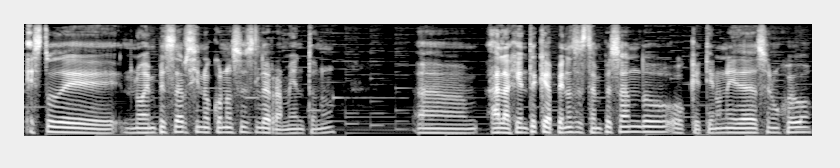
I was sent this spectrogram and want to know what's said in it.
esto de no empezar si no conoces la herramienta, ¿no? A la gente que apenas está empezando o que tiene una idea de hacer un juego,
